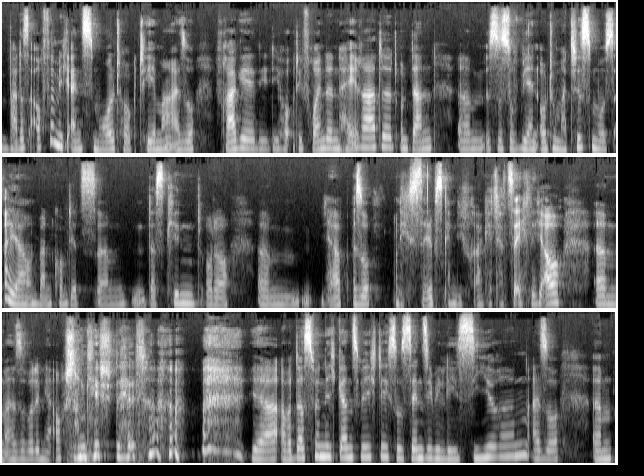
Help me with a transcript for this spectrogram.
war das auch für mich ein Smalltalk-Thema. Also Frage, die, die, die Freundin heiratet und dann ähm, ist es so wie ein Automatismus, ah ja, und wann kommt jetzt ähm, das Kind oder ähm, ja, also, und ich selbst kenne die Frage tatsächlich auch, ähm, also wurde mir auch schon gestellt. ja, aber das finde ich ganz wichtig, so sensibilisieren, also ähm,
